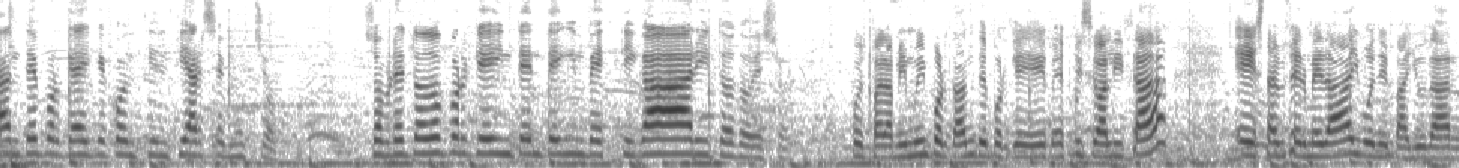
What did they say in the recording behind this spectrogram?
importante porque hay que concienciarse mucho, sobre todo porque intenten investigar y todo eso. Pues para mí muy importante porque es visualizar esta enfermedad y bueno, para ayudar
